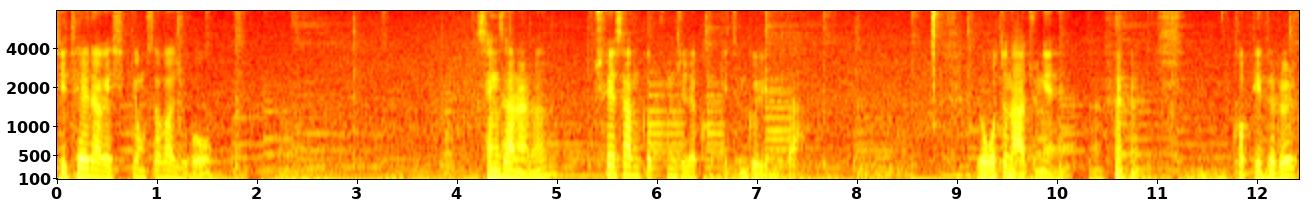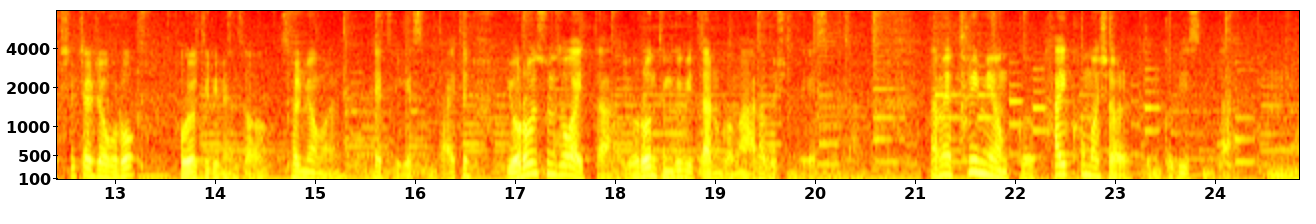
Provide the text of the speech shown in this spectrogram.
디테일하게 신경 써가지고 어, 생산하는 최상급 품질의 커피 등급입니다. 요것도 나중에 커피들을 실질적으로 보여드리면서 설명을 해 드리겠습니다. 하여튼 요런 순서가 있다, 요런 등급이 있다는 것만 알아두시면 되겠습니다. 그 다음에 프리미엄급, 하이 커머셜 등급이 있습니다. 음,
